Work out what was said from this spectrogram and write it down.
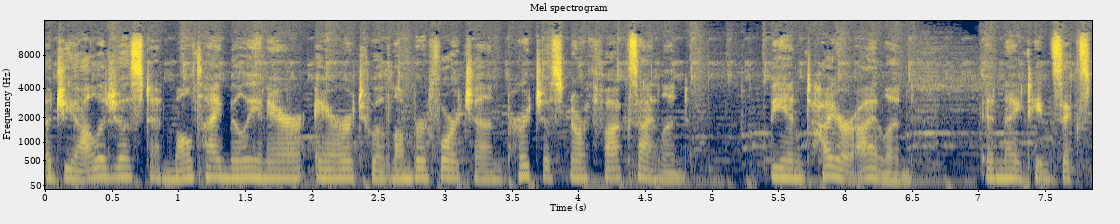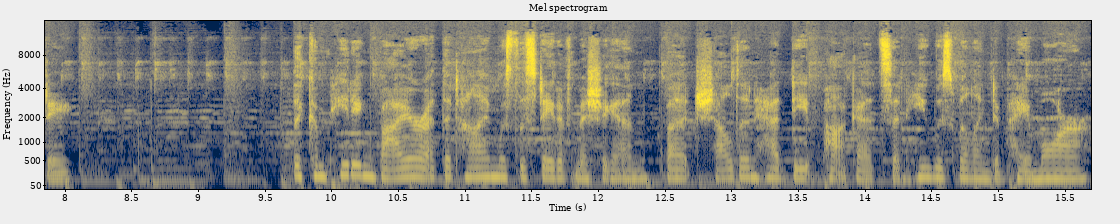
a geologist and multimillionaire heir to a lumber fortune, purchased North Fox Island, the entire island, in 1960. The competing buyer at the time was the state of Michigan, but Sheldon had deep pockets and he was willing to pay more.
